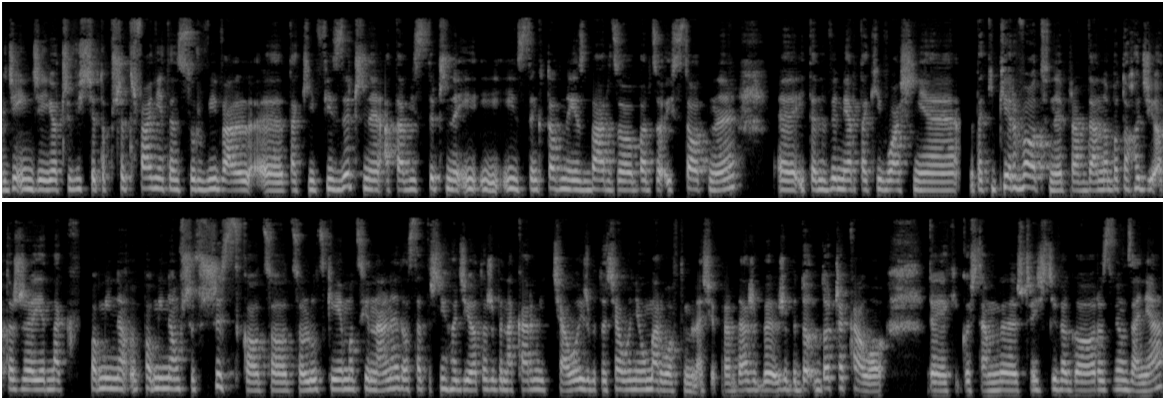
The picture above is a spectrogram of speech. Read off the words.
gdzie indziej. I oczywiście to przetrwanie, ten survival e, taki fizyczny, atawistyczny i, instynktowny jest bardzo, bardzo istotny. E, i ten wymiar taki właśnie, taki pierwotny, prawda, no bo to chodzi o to, że jednak pomino, pominąwszy wszystko, co, co ludzkie i emocjonalne, to ostatecznie chodzi o to, żeby nakarmić ciało i żeby to ciało nie umarło w tym lesie, prawda, żeby, żeby do, doczekało do jakiegoś tam szczęśliwego rozwiązania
